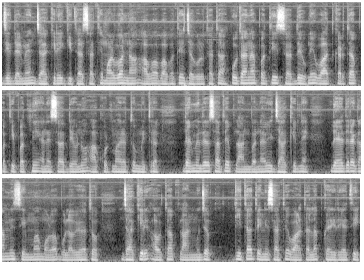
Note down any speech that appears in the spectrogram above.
જે દરમિયાન ઝાકીરે ગીતા સાથે મળવા ન આવવા બાબતે ઝઘડો થતા પોતાના પતિ સહદેવને વાત કરતા પતિ પત્ની અને સહદેવનો આકોટમાં રહેતો મિત્ર ધર્મેન્દ્ર સાથે પ્લાન બનાવી ઝાકીરને દયાદરા ગામની સીમમાં મળવા બોલાવ્યો હતો. ઝાકીર આવતા પ્લાન મુજબ ગીતા તેની સાથે વાર્તાલાપ કરી રહી હતી.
